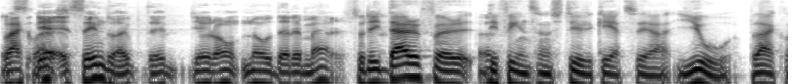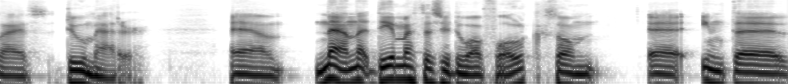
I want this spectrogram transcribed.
Black yeah, Lives. it seems like they you don't know that it matters. Så det är därför det finns en styrka i att säga jo, Black Lives do matter. Eh, men det möttes ju då av folk som eh, inte,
